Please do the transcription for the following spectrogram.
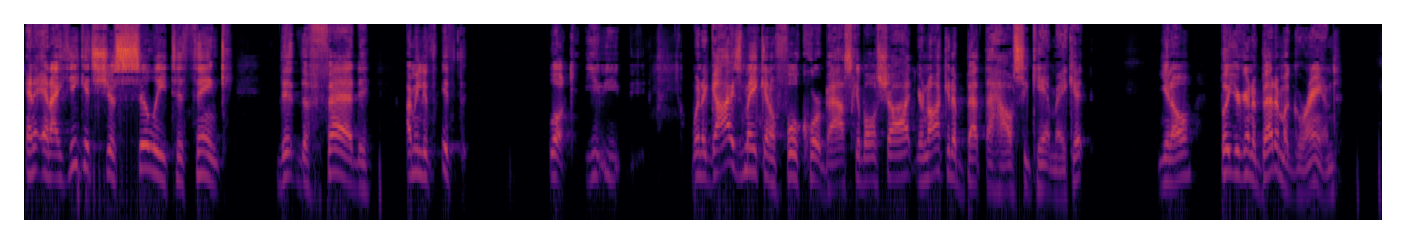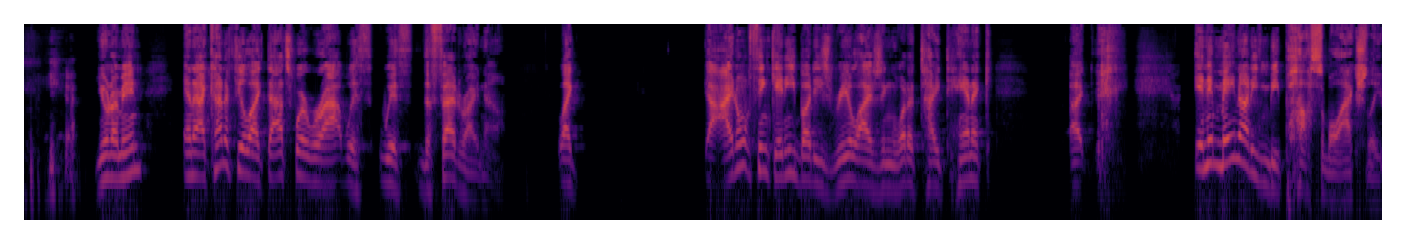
And and I think it's just silly to think that the Fed. I mean, if if look, you, you when a guy's making a full court basketball shot, you're not going to bet the house he can't make it, you know, but you're going to bet him a grand. Yeah. You know what I mean? And I kind of feel like that's where we're at with with the Fed right now. Like, I don't think anybody's realizing what a titanic, uh, and it may not even be possible. Actually,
